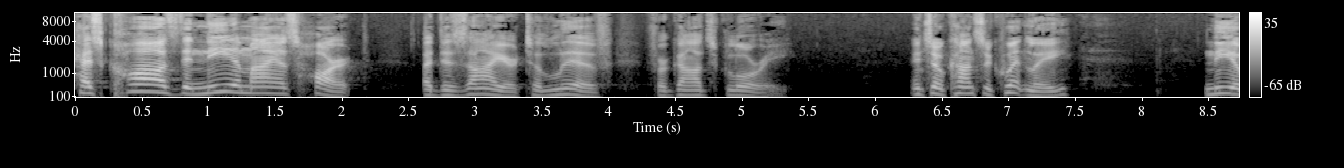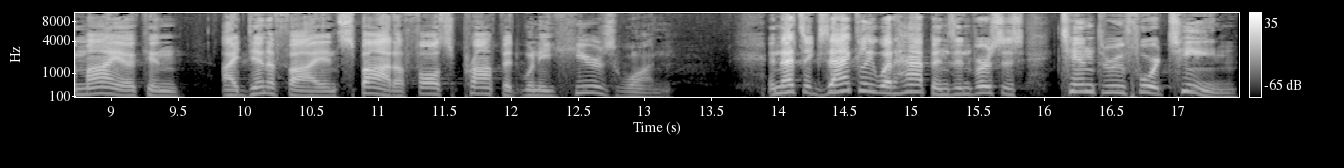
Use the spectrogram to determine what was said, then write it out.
has caused in Nehemiah's heart a desire to live for God's glory. And so, consequently, Nehemiah can identify and spot a false prophet when he hears one. And that's exactly what happens in verses 10 through 14.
